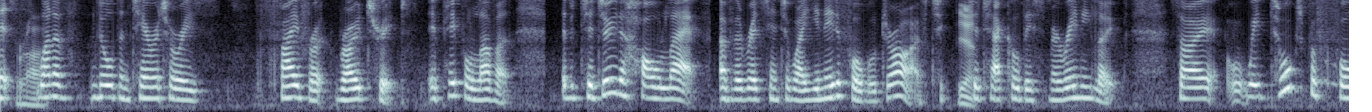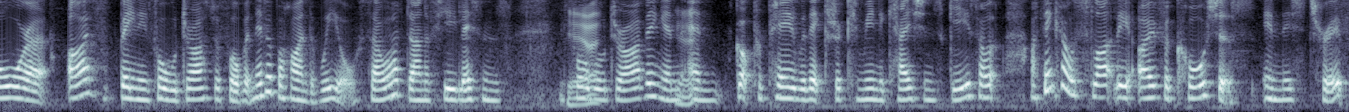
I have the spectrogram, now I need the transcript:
it's Right. one of Northern Territory's favourite road trips. People love it. Uh, To do the whole lap of the Red Centre Way, you need a four wheel drive to, Yeah. to tackle this Mereenie loop. So we talked before. I've been in four wheel drives before, but never behind the wheel. So I've done a few lessons Yeah. four wheel driving and, Yeah. and got prepared with extra communications gear. So I think I was slightly overcautious in this trip,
